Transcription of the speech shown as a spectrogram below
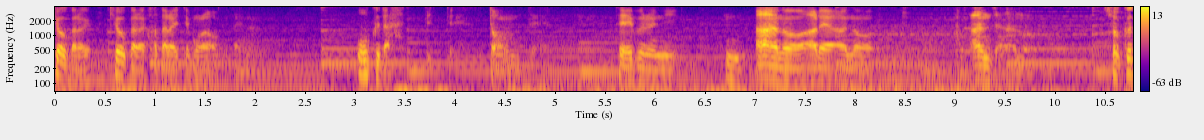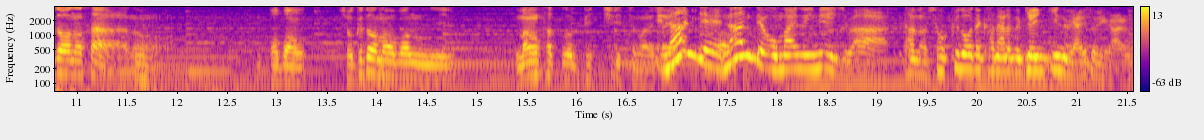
今日から、今日から働いてもらおうみたいな。奥だって言って、ドンって、テーブルに、うん。あの、あれ、あの、あんじゃん、あの、食堂のさ、あの、うん。お盆、食堂のお盆に、万札をびっちり積まれてえ、なんで、なんでお前のイメージは、あの、食堂で必ず現金のやり取りがあるの？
